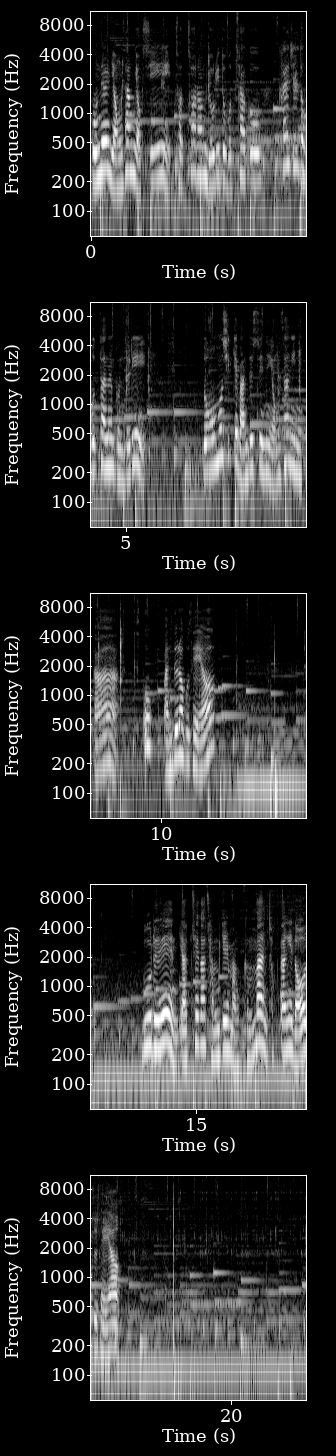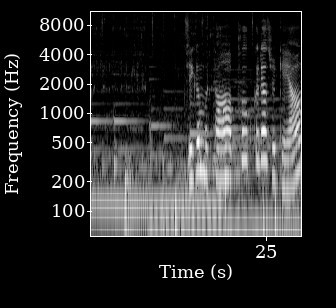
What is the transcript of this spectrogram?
오늘 영상 역시 저처럼 요리도 못하고 칼질도 못하는 분들이 너무 쉽게 만들 수 있는 영상이니까 꼭 만들어 보세요. 물은 야채가 잠길 만큼만 적당히 넣어주세요. 지금부터 푹 끓여줄게요.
